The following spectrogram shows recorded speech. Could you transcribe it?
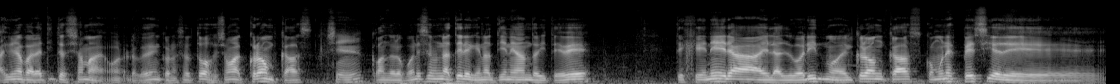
hay un aparatito que se llama, bueno, lo que deben conocer todos, que se llama Chromecast. Sí. Cuando lo pones en una tele que no tiene Android TV, te genera el algoritmo del Chromecast como una especie de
